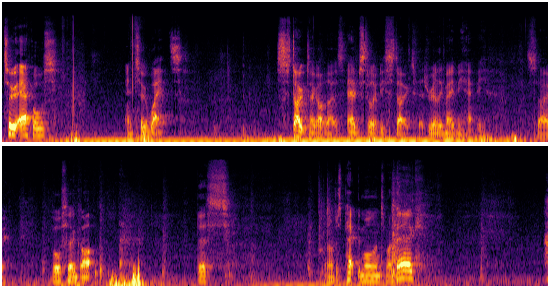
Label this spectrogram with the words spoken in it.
Two apples and two weights. Stoked I got those. Absolutely stoked. That really made me happy. So, I've also got this. And I'll just pack them all into my bag.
